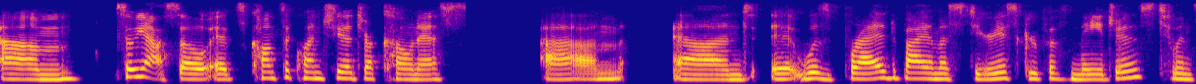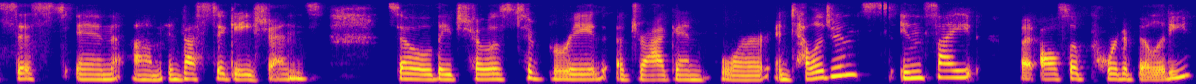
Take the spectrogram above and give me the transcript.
Um, so, yeah, so it's Consequentia Draconis. Um, and it was bred by a mysterious group of mages to insist in um, investigations. So they chose to breed a dragon for intelligence, insight, but also portability.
